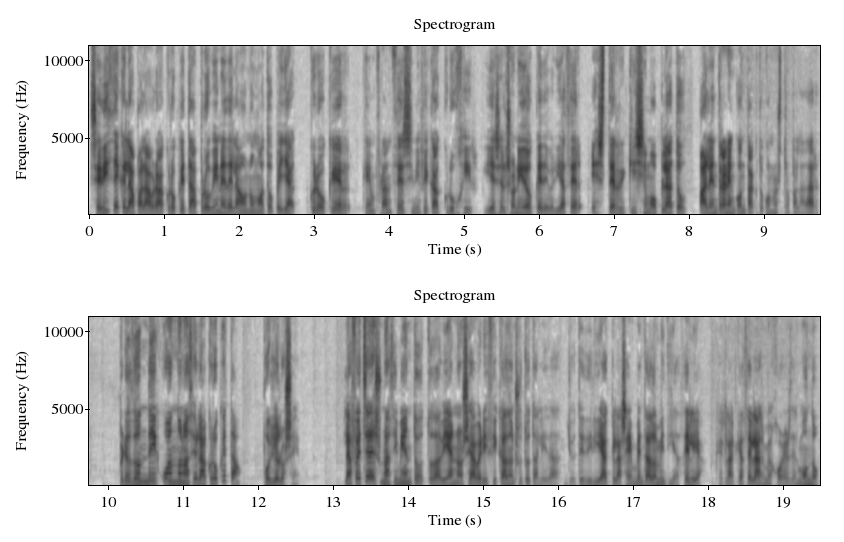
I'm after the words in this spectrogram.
Se dice que la palabra croqueta proviene de la onomatopeya croquer, que en francés significa crujir, y es el sonido que debería hacer este riquísimo plato al entrar en contacto con nuestro paladar. ¿Pero dónde y cuándo nació la croqueta? Pues yo lo sé. La fecha de su nacimiento todavía no se ha verificado en su totalidad. Yo te diría que las ha inventado mi tía Celia, que es la que hace las mejores del mundo.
